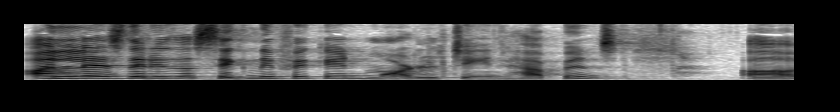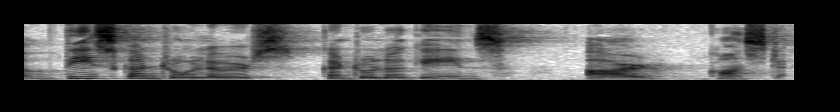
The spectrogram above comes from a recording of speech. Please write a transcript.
Unless there is a significant model change happens, uh, these controllers, controller gains are constant.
